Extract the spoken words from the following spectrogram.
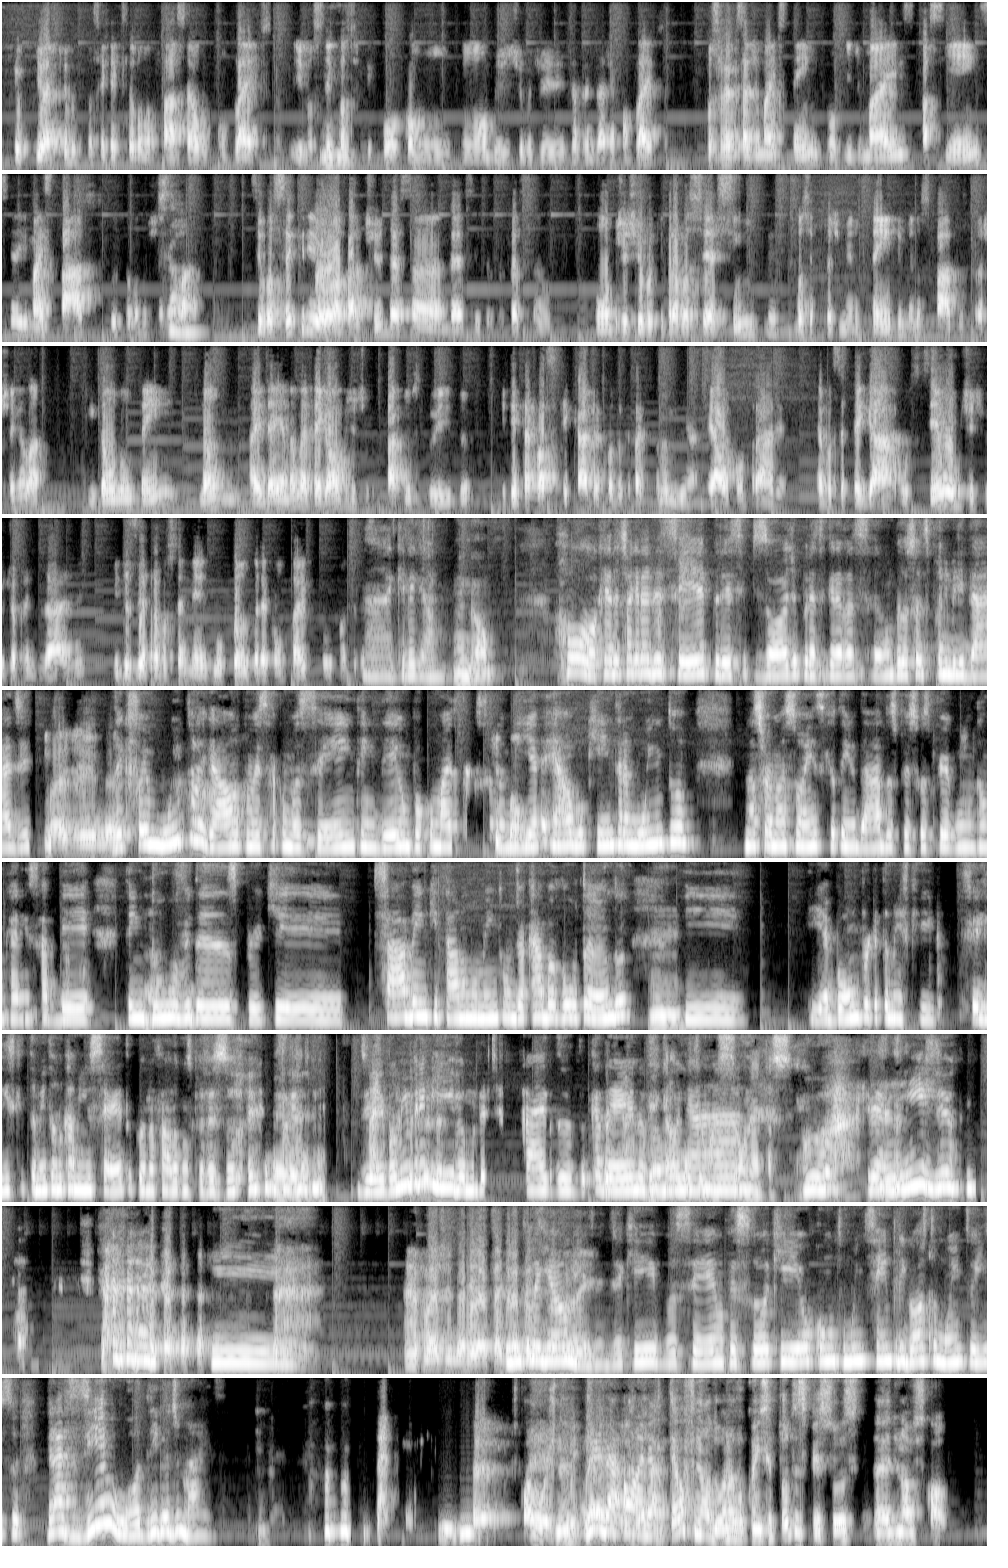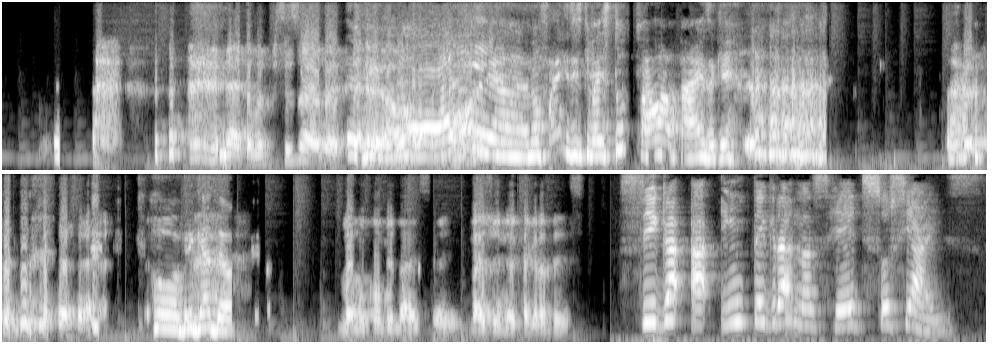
que, aquilo que você quer que seu aluno faça é algo complexo, e você uhum. classificou como um, um objetivo de, de aprendizagem complexo, você vai precisar de mais tempo e de mais paciência e mais passos para o seu aluno chegar Sim. lá. Se você criou, a partir dessa, dessa interpretação, um objetivo que para você é simples, você precisa de menos tempo e menos passos para chegar lá. Então não tem, não, a ideia não é pegar um objetivo que está construído e tentar classificar de acordo com a taxonomia. É ao contrário. É você pegar o seu objetivo de aprendizagem e dizer para você mesmo o quanto ele é complexo, o quanto ele é Ah, que legal. Legal. Rô, quero te agradecer por esse episódio, por essa gravação, pela sua disponibilidade. Imagina. Dizer que foi muito legal conversar com você, entender um pouco mais da taxonomia. É algo que entra muito nas formações que eu tenho dado. As pessoas perguntam, querem saber, têm é. dúvidas, porque sabem que está no momento onde acaba voltando. Uhum. E, e é bom, porque também fiquei feliz que também estou no caminho certo quando eu falo com os professores. É. De vamos imprimir, vamos deixar atrás do, do caderno, Vem vamos olhar. confirmação, né? Tá certo. Uh, aquele alívio. e... Imagina, eu te agradeço. Muito legal mesmo, dizer que você é uma pessoa que eu conto muito sempre e gosto muito isso. Brasil, o Rodrigo é demais. Escola hoje, né? Verdade, olha. Até o final do ano eu vou conhecer todas as pessoas uh, de nova escola. É, estamos precisando. É legal. Olha, não faz isso que vai estufar o rapaz aqui. oh, obrigadão. Vamos combinar isso aí. Imagina, eu que agradeço. Siga a íntegra nas redes sociais.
